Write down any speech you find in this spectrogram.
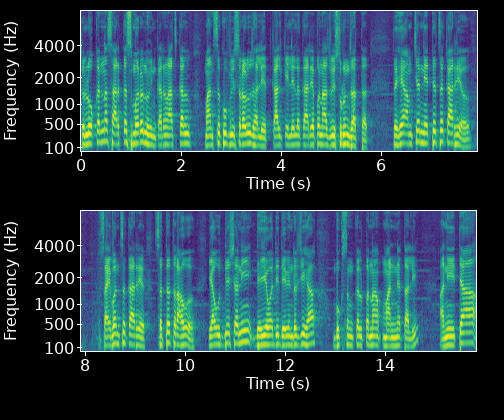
तर लोकांना सारखं स्मरण होईल. कारण आजकाल माणसं खूप विसराळू झाले आहेत काल केलेलं कार्य पण आज विसरून जातात. तर हे आमच्या नेत्याचं कार्य साहेबांचं कार्य सतत राहावं. या उद्देशाने ध्येयवादी देवेंद्रजी ह्या बुक संकल्पना मांडण्यात आली. आणि त्या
